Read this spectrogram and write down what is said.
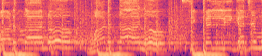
ಮಾಡ್ತಾನೋ ಮಾಡ್ತಾನೋ ಸಿಕ್ಕಲ್ಲಿ ಗಜಮ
